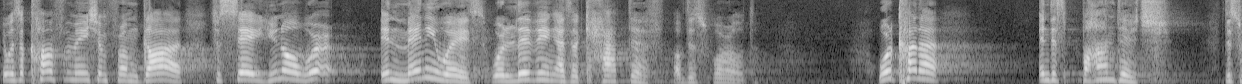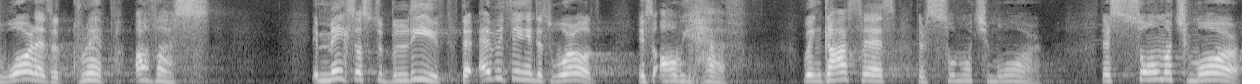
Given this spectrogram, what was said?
It was a confirmation from God to say, you know, we're, in many ways, we're living as a captive of this world. We're kind of in this bondage. This world has a grip of us. It makes us to believe that everything in this world is all we have. When God says there's so much more. There's so much more.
